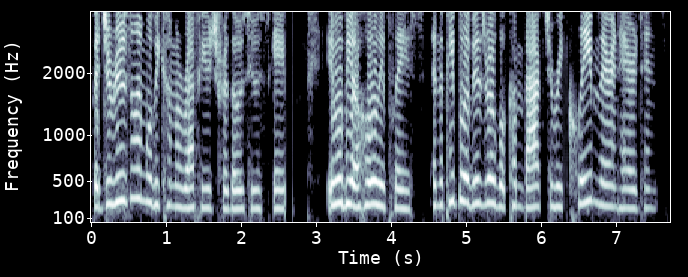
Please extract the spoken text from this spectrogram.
but Jerusalem will become a refuge for those who escape. It will be a holy place, and the people of Israel will come back to reclaim their inheritance.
